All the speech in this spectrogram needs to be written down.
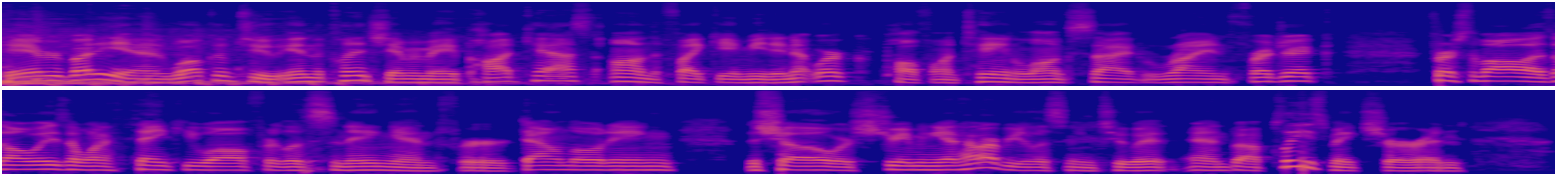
Hey, everybody, and welcome to In the Clinch MMA podcast on the Fight Game Media Network. Paul Fontaine alongside Ryan Frederick. First of all, as always, I want to thank you all for listening and for downloading the show or streaming it, however you're listening to it. And uh, please make sure and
